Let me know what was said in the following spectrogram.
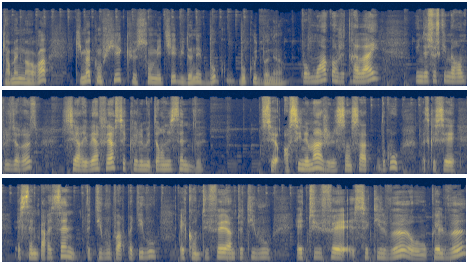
Carmen Mahora, qui m'a confié que son métier lui donnait beaucoup, beaucoup de bonheur. Pour moi, quand je travaille, une des choses qui me rend plus heureuse, c'est arriver à faire ce que le metteur en scène veut au cinéma, je le sens ça beaucoup, parce que c'est scène par scène, petit bout par petit bout. Et quand tu fais un petit bout et tu fais ce qu'il veut ou qu'elle veut,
